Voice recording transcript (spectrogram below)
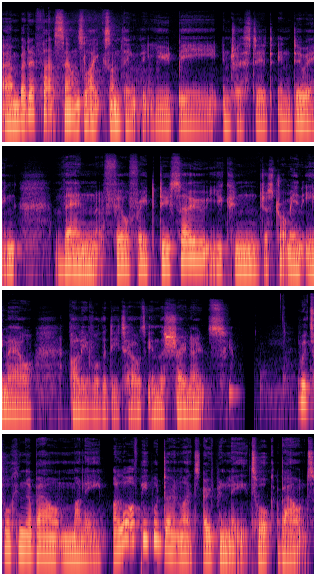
Um, but if that sounds like something that you'd be interested in doing, then feel free to do so. You can just drop me an email. I'll leave all the details in the show notes. We're talking about money. A lot of people don't like to openly talk about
